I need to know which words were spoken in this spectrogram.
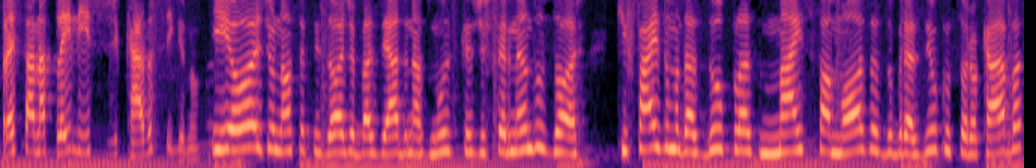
para estar na playlist de cada signo. E hoje o nosso episódio é baseado nas músicas de Fernando Zor que faz uma das duplas mais famosas do Brasil com Sorocaba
